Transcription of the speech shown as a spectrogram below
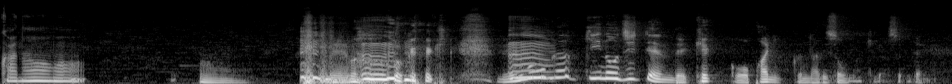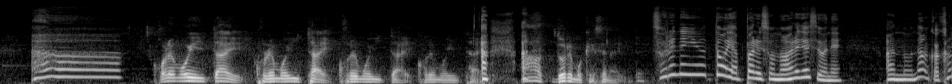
かな。うん。メモ書き、メモ書きの時点で結構パニックになりそうな気がするでもあこれも言いたい、これも言いたい、これも言いたい、これも言いたい。あああ、どれも消せないみたいそれで言うとやっぱりそのあれですよねあのなんか考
